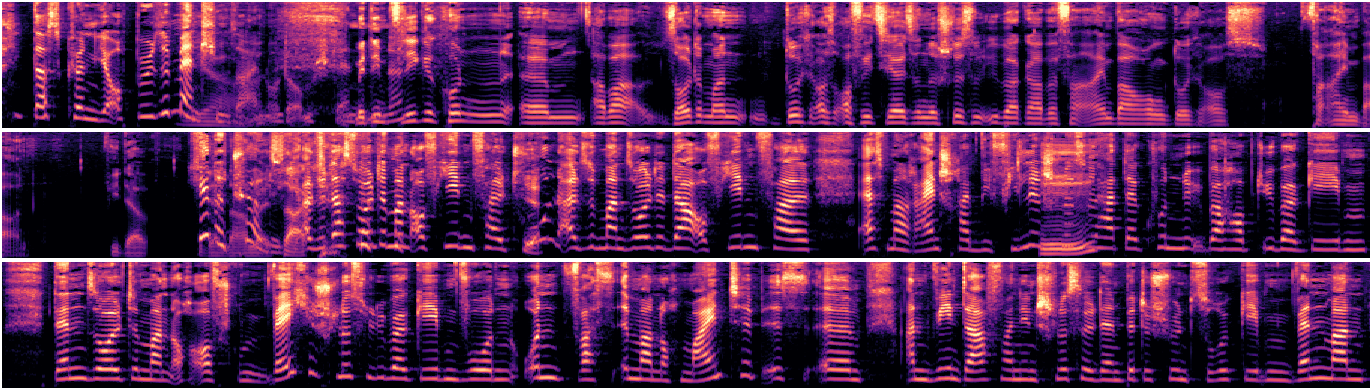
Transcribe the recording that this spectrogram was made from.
das können ja auch böse Menschen sein unter Umständen. Mit den ne? Pflegekunden, ähm, aber sollte man durchaus offiziell so eine Schlüsselübergabevereinbarung durchaus vereinbaren. Wieder ja, natürlich. Also das sollte man auf jeden Fall tun. Ja. Also man sollte da auf jeden Fall erstmal reinschreiben, wie viele mhm. Schlüssel hat der Kunde überhaupt übergeben. Dann sollte man auch aufschreiben, welche Schlüssel übergeben wurden. Und was immer noch mein Tipp ist, äh, an wen darf man den Schlüssel denn bitte schön zurückgeben, wenn man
